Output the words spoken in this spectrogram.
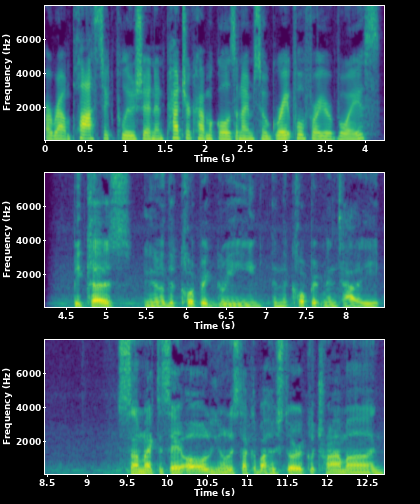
around plastic pollution and petrochemicals and I'm so grateful for your voice. Because, you know, the corporate greed and the corporate mentality some like to say, oh, you know, let's talk about historical trauma. And,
